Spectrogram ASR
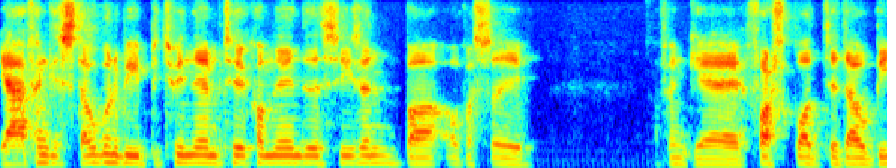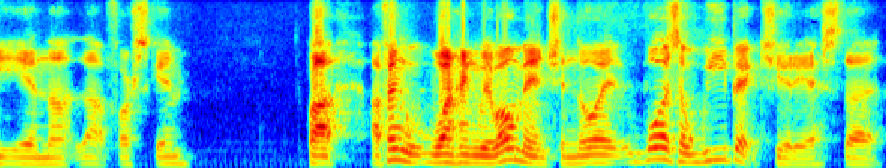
Yeah, I think it's still going to be between them two come the end of the season. But obviously, I think uh, first blood to Dalbeattie in that that first game. But I think one thing we will mention though, it was a wee bit curious that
